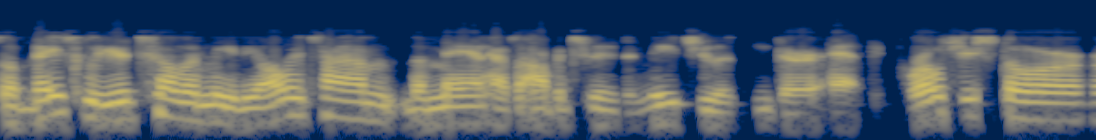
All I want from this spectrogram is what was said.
so basically, you're telling me the only time the man has the opportunity to meet you is either at the grocery store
